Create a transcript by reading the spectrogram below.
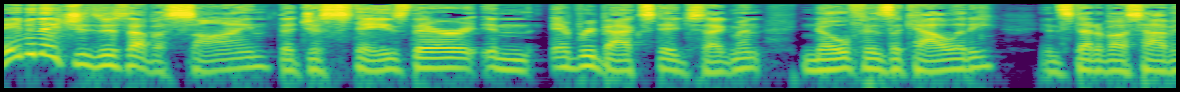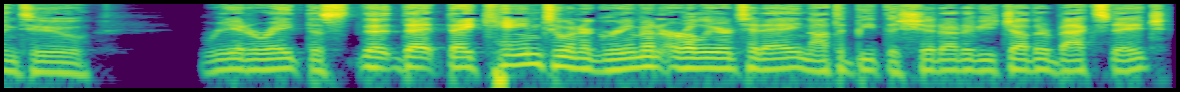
Maybe they should just have a sign that just stays there in every backstage segment, no physicality, instead of us having to reiterate this, that, that they came to an agreement earlier today not to beat the shit out of each other backstage.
